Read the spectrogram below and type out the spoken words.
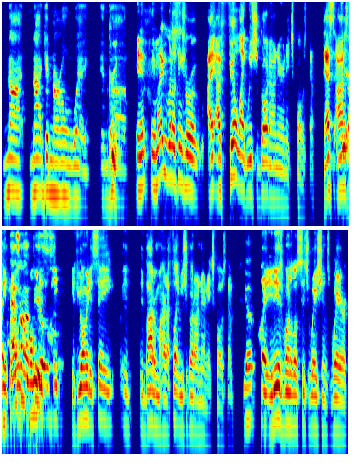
not not get in our own way. And, uh, and it, it, might be one of those things where I, I, feel like we should go down there and expose them. That's honestly, yeah, that's how I feel. Say, if you want me to say it, the bottom of my heart, I feel like we should go down there and expose them. Yep. But it is one of those situations where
